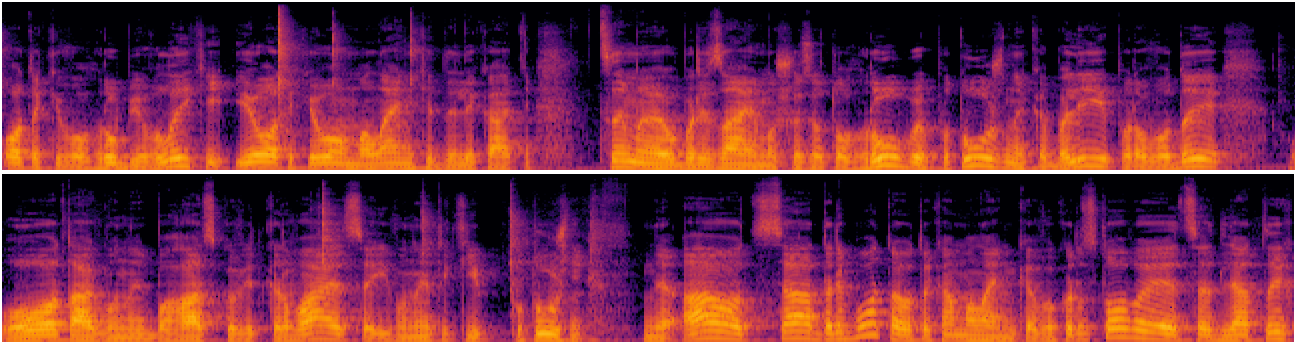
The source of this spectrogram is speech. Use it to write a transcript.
Отакі во грубі великі і отакі во маленькі делікатні. Цим ми обрізаємо щось ото грубе, потужне, кабелі, проводи. Отак вони багатсько відкриваються і вони такі потужні. А от ця дрібота, отака маленька, використовується для тих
